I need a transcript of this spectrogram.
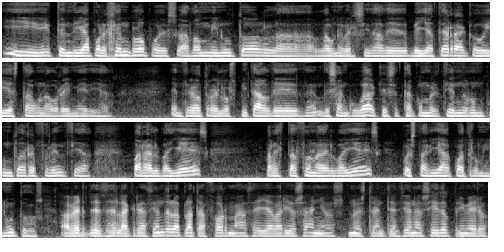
Y tendría, por ejemplo, pues a dos minutos la, Universidad de Bellaterra, que hoy está a una hora y media entre otros el Hospital de, San Cugat, que se está convirtiendo en un punto de referencia para el Vallés, para esta zona del Vallés, pues estaría a cuatro minutos. A ver, desde la creación de la plataforma hace ya varios años, nuestra intención ha sido primero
